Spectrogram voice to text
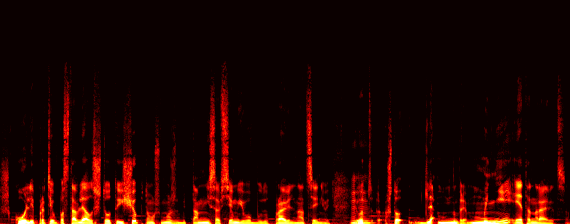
в школе противопоставлялось что-то еще, потому что, может быть, там не совсем его будут правильно оценивать. И Мгм. вот что для, например, мне это нравится.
